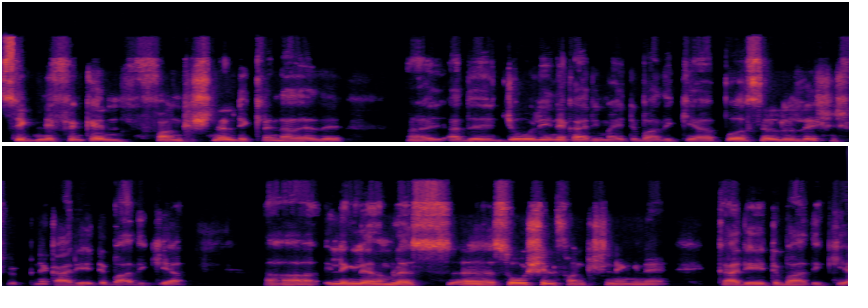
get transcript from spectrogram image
significant functional decline അതായത് അത് ജോലിനെ കാര്യമായിട്ട് ബാധിക്കുക പേഴ്സണൽ റിലേഷൻഷിപ്പിനെ കാര്യമായിട്ട് ബാധിക്കുക ഇല്ലെങ്കിൽ നമ്മളെ സോഷ്യൽ ഫങ്ഷനിങ്ങിനെ കാര്യമായിട്ട് ബാധിക്കുക.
